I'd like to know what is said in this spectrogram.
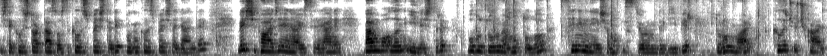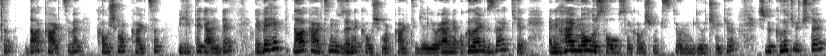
işte kılıç 4'ten sonrası kılıç 5 dedik. Bugün kılıç 5 ile geldi. Ve şifacı enerjisiyle yani ben bu alanı iyileştirip bu huzuru ve mutluluğu seninle yaşamak istiyorum dediği bir durum var. Kılıç 3 kartı, dağ kartı ve kavuşmak kartı birlikte geldi. E, ve hep dağ kartının üzerine kavuşmak kartı geliyor. Yani o kadar güzel ki. Yani her ne olursa olsun kavuşmak istiyorum diyor çünkü. Şimdi kılıç 3'te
